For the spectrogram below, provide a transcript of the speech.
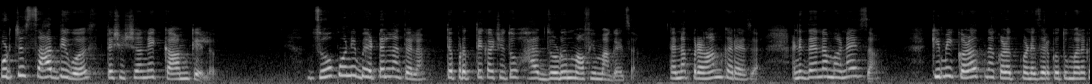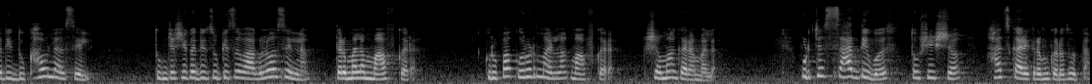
पुढचे सात दिवस त्या शिष्याने काम केलं. जो कोणी भेटेल ना त्याला त्या प्रत्येकाची तो हात जोडून माफी मागायचा. त्यांना प्रणाम करायचा आणि त्यांना म्हणायचा की मी कळत ना कळतपणे जर का तुम्हाला कधी दुखावलं असेल तुमच्याशी कधी चुकीचं वागलो असेल ना तर मला माफ करा. कृपा करून मला माफ करा. क्षमा करा मला. पुढचे सात दिवस तो शिष्य हाच कार्यक्रम करत होता.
